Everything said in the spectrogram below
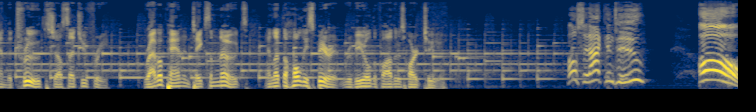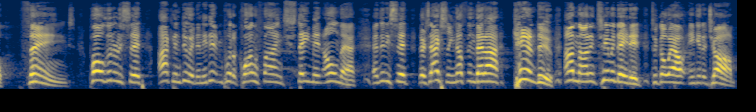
and the truth shall set you free." Grab a pen and take some notes, and let the Holy Spirit reveal the Father's heart to you. Paul said, I can do all things. Paul literally said, I can do it. And he didn't put a qualifying statement on that. And then he said, there's actually nothing that I can do. I'm not intimidated to go out and get a job.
